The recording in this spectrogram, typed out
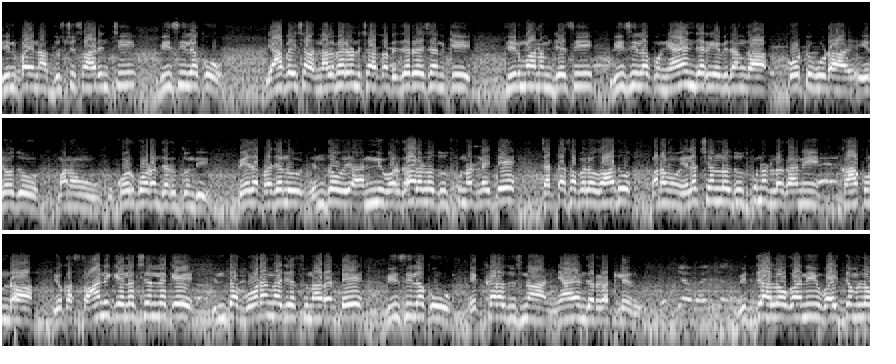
దీనిపైన దృష్టి సారించి బీసీలకు యాభై శా నలభై రెండు శాతం రిజర్వేషన్కి తీర్మానం చేసి బీసీలకు న్యాయం జరిగే విధంగా కోర్టు కూడా ఈరోజు మనం కోరుకోవడం జరుగుతుంది. పేద ప్రజలు ఎంతో అన్ని వర్గాలలో చూసుకున్నట్లయితే చట్టసభలో కాదు మనం ఎలక్షన్లో చూసుకున్నట్లు కానీ కాకుండా ఈ యొక్క స్థానిక ఎలక్షన్లకే ఇంత ఘోరంగా చేస్తున్నారంటే బీసీలకు ఎక్కడ చూసినా న్యాయం జరగట్లేదు. విద్యలో కానీ వైద్యంలో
